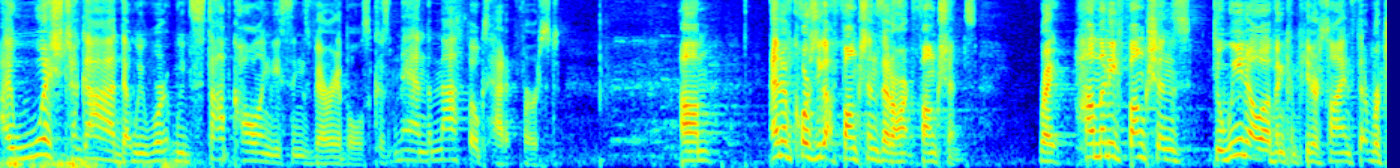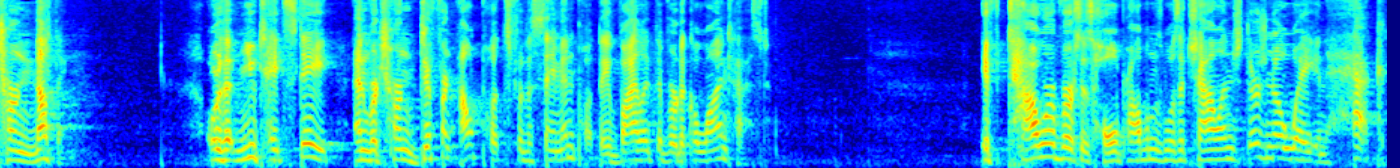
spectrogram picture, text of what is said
I wish to God that we were, we'd stop calling these things variables, because man, the math folks had it first. Um, and of course, you got functions that aren't functions, right? How many functions do we know of in computer science that return nothing? Or that mutate state and return different outputs for the same input? They violate the vertical line test. If tower versus hole problems was a challenge, there's no way in heck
